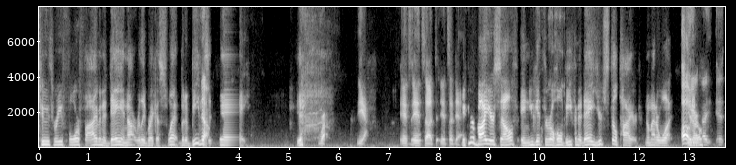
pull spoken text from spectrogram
two, three, four, five in a day and not really break a sweat, but a beef No. is a day. It's Yeah. it's it's a it's a day. If you're by yourself and you get through a whole beef in a day, you're still tired, no matter what. Oh, you know? uh, it,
